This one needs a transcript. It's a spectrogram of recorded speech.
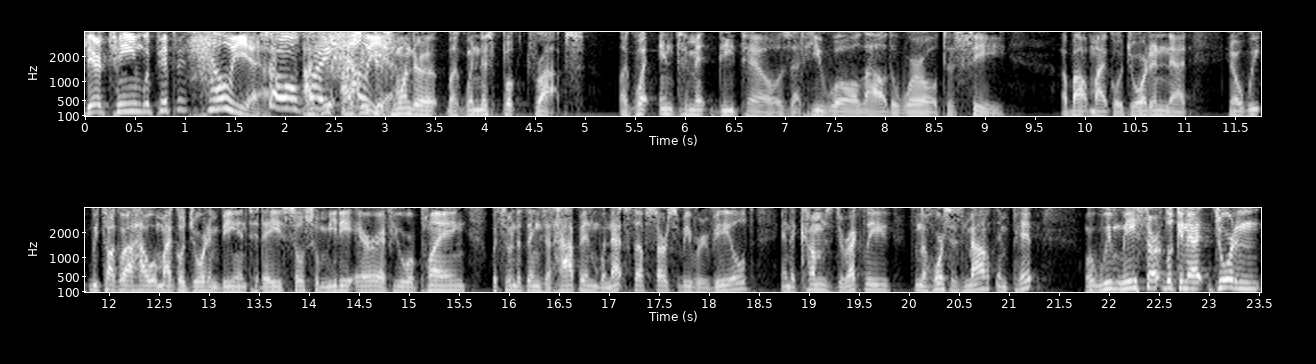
their team with Pippen? Hell yeah. So I do, I hell do just wonder, like when this book drops, like what intimate details that he will allow the world to see about Michael Jordan. That you know, we, we talk about how would Michael Jordan be in today's social media era if he were playing with some of the things that happen when that stuff starts to be revealed and it comes directly from the horse's mouth and Pip. Well, we may start looking at Jordan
